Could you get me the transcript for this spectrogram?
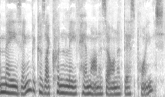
amazing because I couldn't leave him on his own at this point.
